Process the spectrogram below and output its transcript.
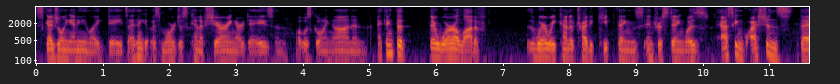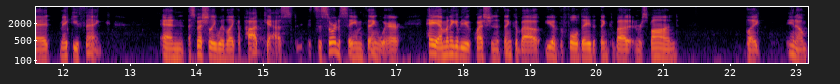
scheduling any like dates. I think it was more just kind of sharing our days and what was going on. And I think that there were a lot of where we kind of tried to keep things interesting was asking questions that make you think. And especially with like a podcast, it's the sort of same thing where, hey, I'm going to give you a question to think about. You have the full day to think about it and respond. Like, you know,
